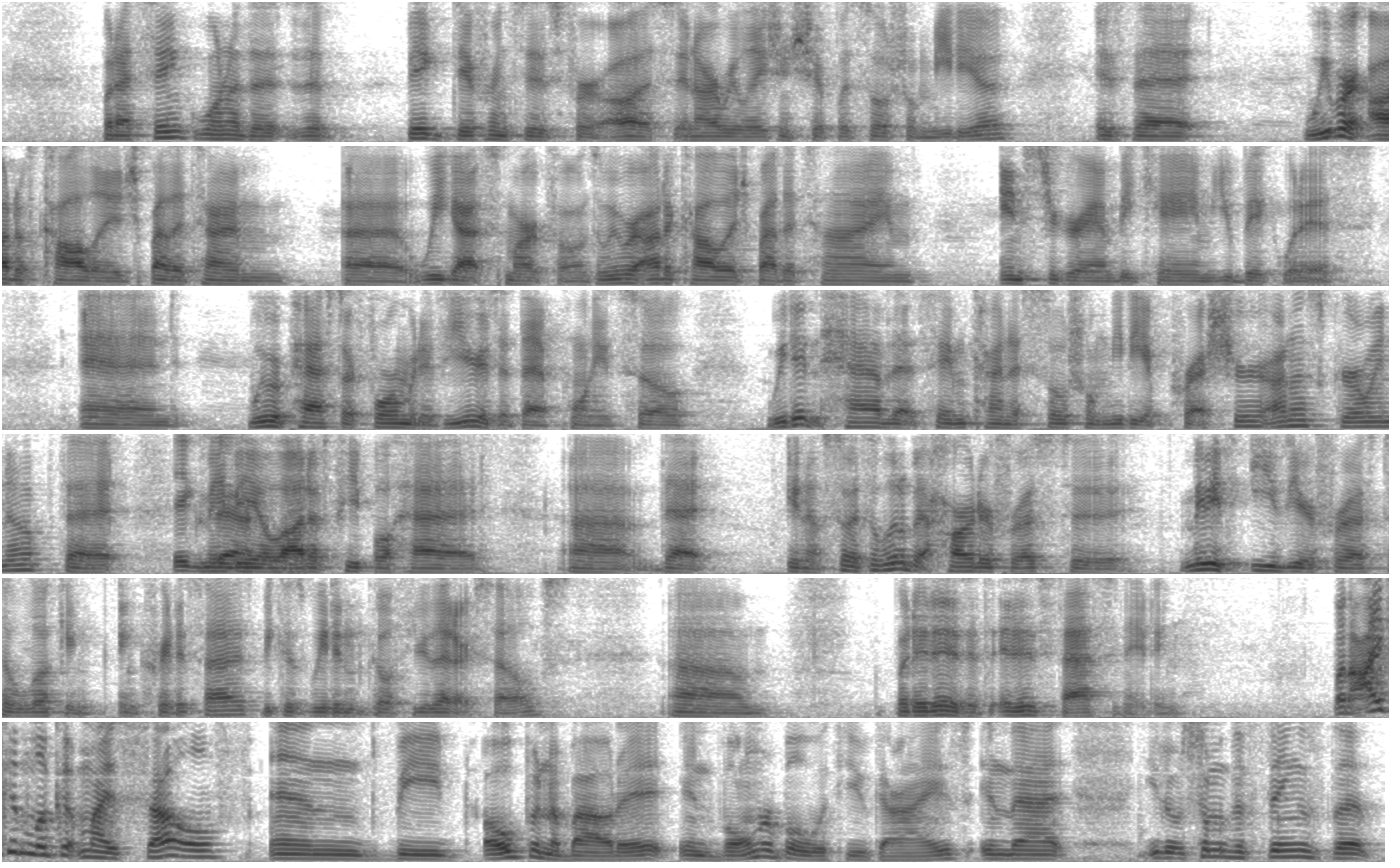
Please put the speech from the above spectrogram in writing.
But I think one of the, the big differences for us in our relationship with social media is that we were out of college by the time uh, we got smartphones, and we were out of college by the time Instagram became ubiquitous, and we were past our formative years at that point. So we didn't have that same kind of social media pressure on us growing up that maybe a lot of people had. Uh, that you know, so it's a little bit harder for us to. Maybe it's easier for us to look and, and criticize because we didn't go through that ourselves. Um, but it is. It's, it is fascinating. but i can look at myself and be open about it and vulnerable with you guys in that you know some of the things that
